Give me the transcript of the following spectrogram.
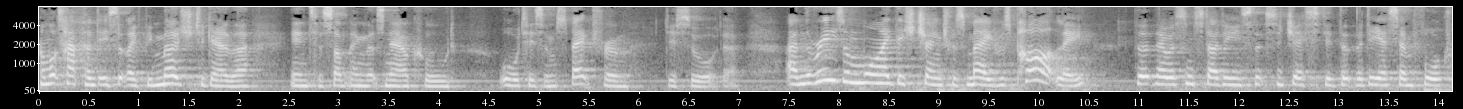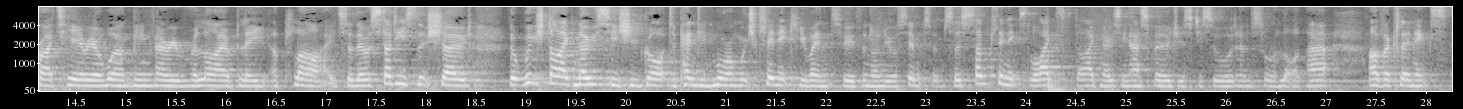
And what's happened is that they've been merged together into something that's now called autism spectrum disorder. And the reason why this change was made was partly that there were some studies that suggested that the DSM 4 criteria weren't being very reliably applied. So there were studies that showed that which diagnosis you got depended more on which clinic you went to than on your symptoms. So some clinics liked diagnosing Asperger's disorder and saw a lot of that. Other clinics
